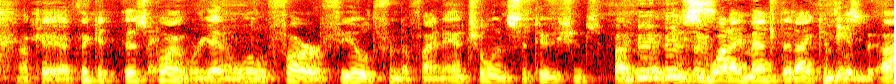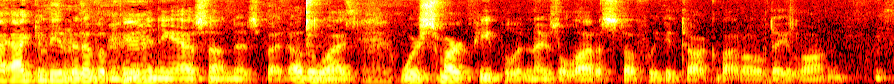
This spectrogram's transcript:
Okay, I think at this point, we're getting a little far afield from the financial institutions. By the way, this is what I meant, that I can be, a- I, I can be a bit of a mm-hmm. pain in the ass on this, but otherwise, mm-hmm. we're smart people and there's a lot of stuff we could talk about all day long.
